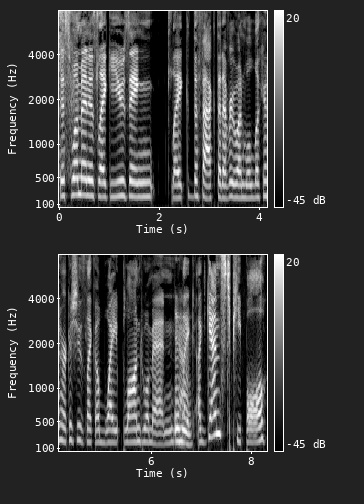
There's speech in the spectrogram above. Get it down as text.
this woman is like using like the fact that everyone will look at her because she's like a white blonde woman, Mhm. like against people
